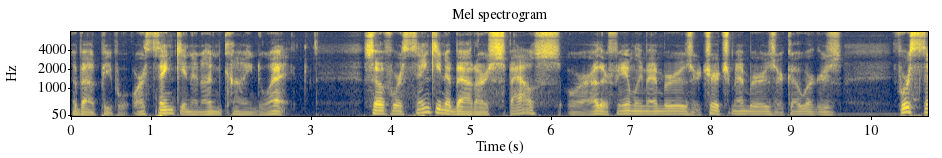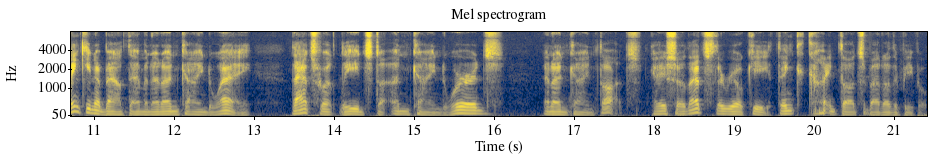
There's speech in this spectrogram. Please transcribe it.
about people or think in an unkind way. So if we're thinking about our spouse or other family members or church members or coworkers, if we're thinking about them in an unkind way, that's what leads to unkind words and unkind thoughts. Okay, so that's the real key. Think kind thoughts about other people.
